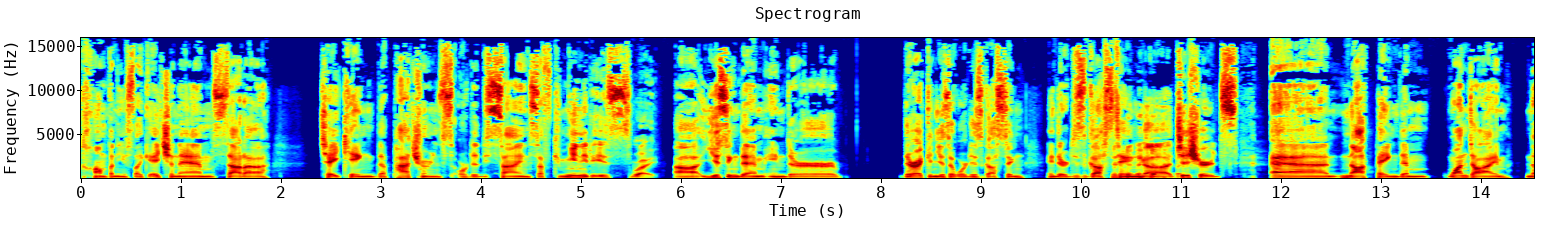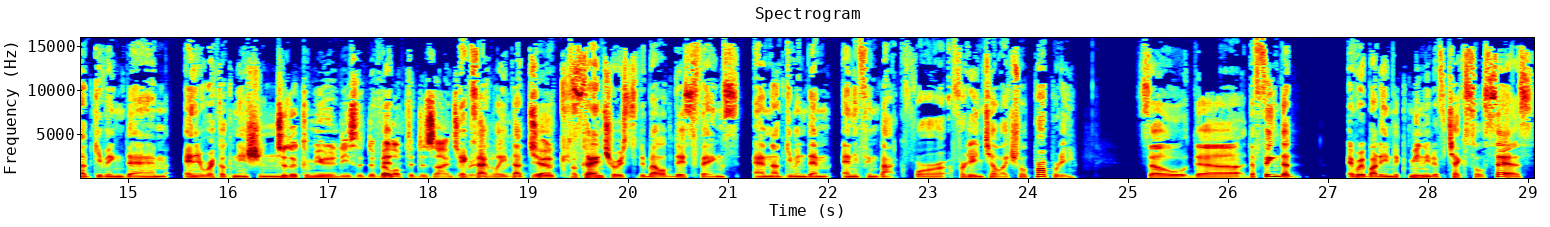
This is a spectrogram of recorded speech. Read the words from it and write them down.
companies like H and M, Zara, taking the patterns or the designs of communities Right. uh, using them in their there I can use the word disgusting in their disgusting uh, t-shirts and not paying them one dime, not giving them any recognition. To the communities that developed the designs exactly originally. that Yeah, took okay. centuries to develop these things and not giving them anything back for for the intellectual property. So the the thing that everybody in the community of textile says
